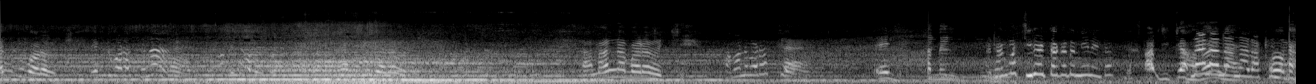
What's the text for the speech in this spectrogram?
একটু বড়। একটু বড় হচ্ছে না? হ্যাঁ এই ঠাকুমা চিরের টাকাটা নিন এটা। আর দিতে হবে না, না, না, না, রাখেন ও, না।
